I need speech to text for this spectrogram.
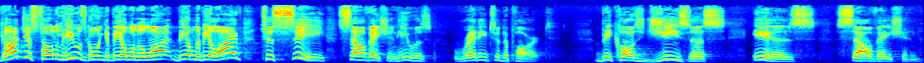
God just told him he was going to be able to li- be able to be alive to see salvation. He was ready to depart because Jesus is salvation.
